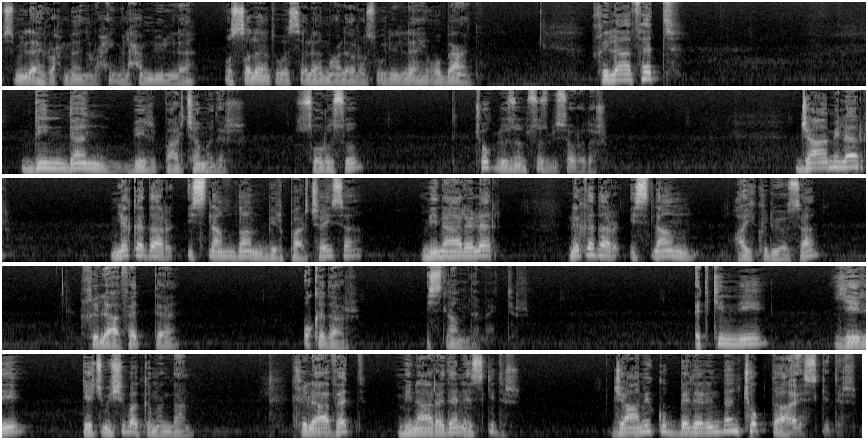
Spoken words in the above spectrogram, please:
Bismillahirrahmanirrahim. Elhamdülillah. Ve salatu ve selamu ala Resulillahi ve ba'd. Hilafet dinden bir parça mıdır? Sorusu çok lüzumsuz bir sorudur. Camiler ne kadar İslam'dan bir parçaysa, minareler ne kadar İslam haykırıyorsa, hilafet de o kadar İslam demektir. Etkinliği, yeri, geçmişi bakımından hilafet minareden eskidir. Cami kubbelerinden çok daha eskidir.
